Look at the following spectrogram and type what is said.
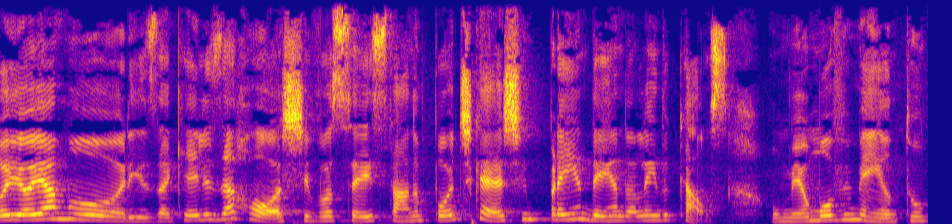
Oi, oi, amores! Aqui é Elisa Rocha e você está no podcast Empreendendo Além do Caos, o meu movimento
